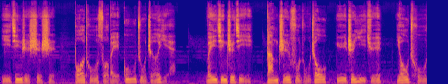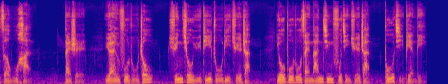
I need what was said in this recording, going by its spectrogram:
以今日世事，博图所谓孤注者也。为今之计，当直赴汝州，与之一决，有楚则无憾。但是远赴汝州，寻求与敌主力决战，又不如在南京附近决战，补给便利。”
